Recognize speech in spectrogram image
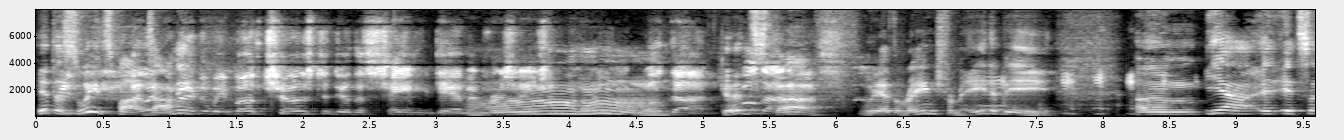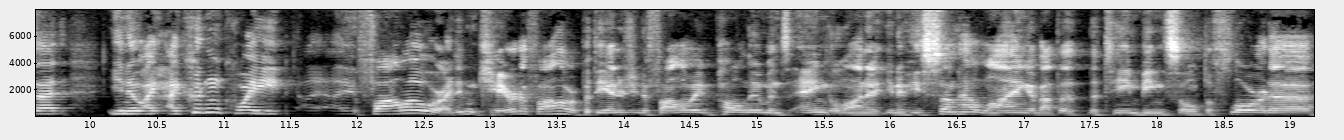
Hit the sweet I spot, like Tommy. the we both chose to do the same damn impersonation. Well done. Good well stuff. We have the range from A to B. um, yeah, it, it's that you know I, I couldn't quite follow or I didn't care to follow or put the energy into following Paul Newman's angle on it. You know, he's somehow lying about the, the team being sold to Florida.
